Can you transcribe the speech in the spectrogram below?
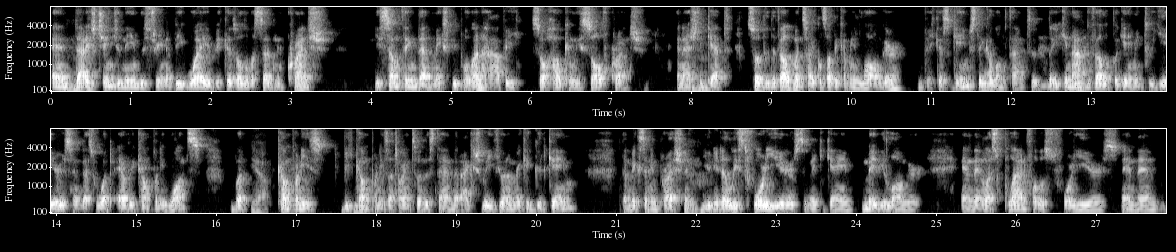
and mm-hmm. that is changing the industry in a big way because all of a sudden crunch is something that makes people unhappy so how can we solve crunch and actually mm-hmm. get so the development cycles are becoming longer because games take yeah. a long time to you cannot develop a game in two years and that's what every company wants but yeah. companies big companies are trying to understand that actually if you want to make a good game that makes an impression. Mm-hmm. you need at least four years to make a game maybe longer. And then let's plan for those four years. And then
